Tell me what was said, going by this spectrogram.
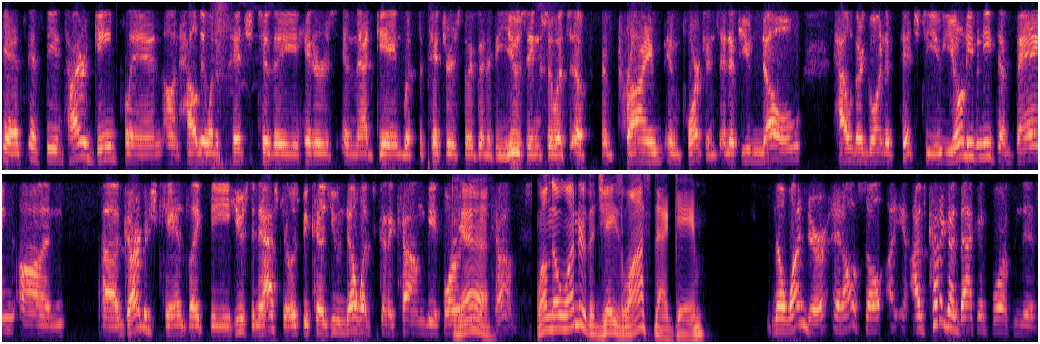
Yeah, it's, it's the entire game plan on how they want to pitch to the hitters in that game with the pitchers they're going to be using. So it's of, of prime importance. And if you know how they're going to pitch to you, you don't even need to bang on uh, garbage cans like the Houston Astros because you know what's going to come before Yeah. it even comes. Well, no wonder the Jays lost that game. No wonder. And also, I, I've kind of gone back and forth in this.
